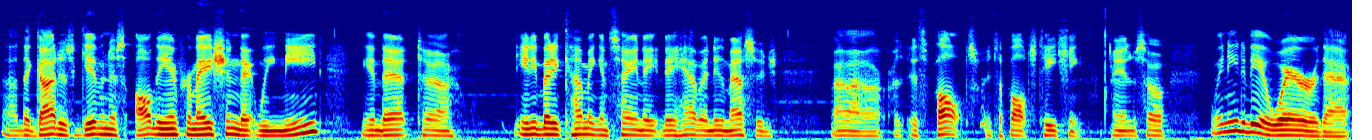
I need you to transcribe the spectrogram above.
that God has given us all the information that we need, and that anybody coming and saying they, they have a new message uh, is false. It's a false teaching. And so we need to be aware of that.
